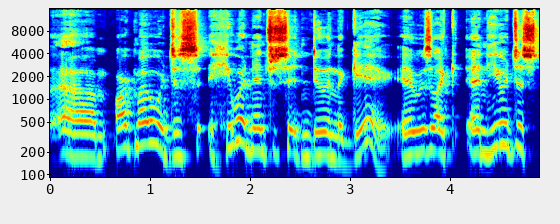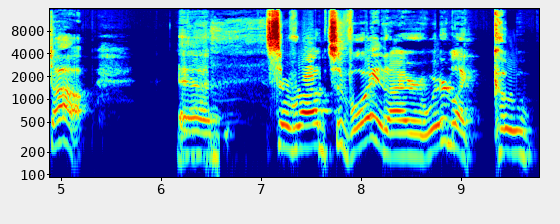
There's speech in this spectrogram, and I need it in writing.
um, Mark Meaux would just he wasn't interested in doing the gig. It was like, and he would just stop. And so Rob Savoy and I are we're like co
